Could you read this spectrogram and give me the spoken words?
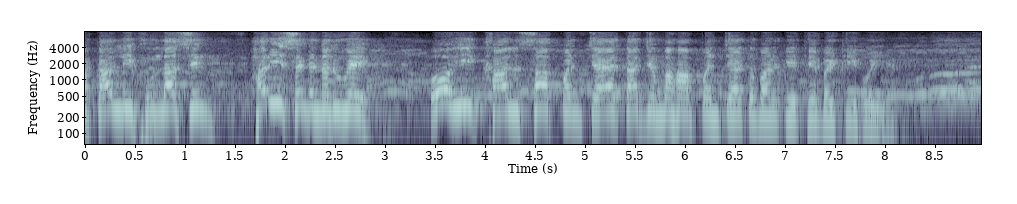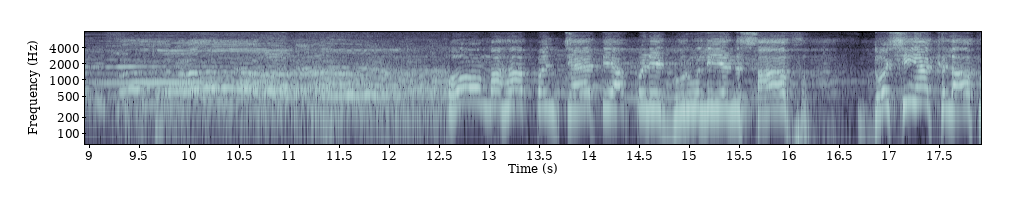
ਅਕਾਲੀ ਫੂਲਾ ਸਿੰਘ, ਹਰੀ ਸਿੰਘ ਨਲੂਏ ਉਹੀ ਖਾਲਸਾ ਪੰਚਾਇਤ ਅੱਜ ਮਹਾ ਪੰਚਾਇਤ ਬਣ ਕੇ ਇੱਥੇ ਬੈਠੀ ਹੋਈ ਹੈ। ਉਹ ਮਹਾ ਪੰਚਾਇਤ ਆਪਣੇ ਗੁਰੂ ਲਈ ਇਨਸਾਫ, ਦੋਸ਼ੀਆਂ ਖਿਲਾਫ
